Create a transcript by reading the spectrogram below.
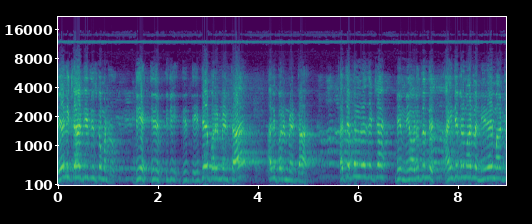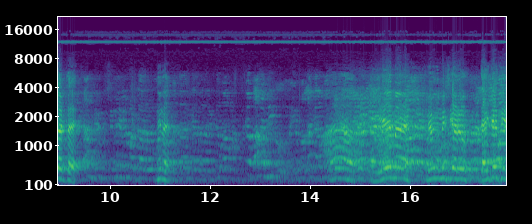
దేని క్లారిటీ తీసుకోమంటారు? ఇది ఇది ఇదే పర్మనెంటా? అది పర్మనెంటా? అది చెప్పండి అధ్యక్ష మేము మేము అడుగుతుంది. ఆయన చెప్పిన మాటలు నేనే మాట్లాడితే నేను ఏమే? గారు? దయచేసి.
